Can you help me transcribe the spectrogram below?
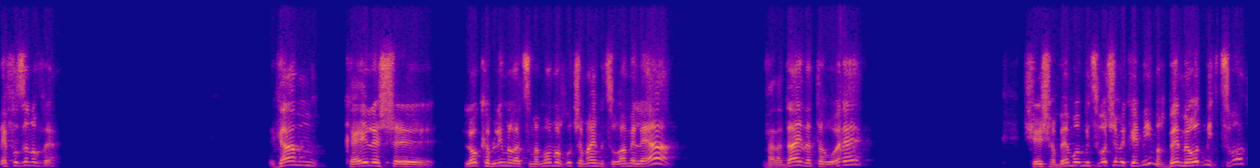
מאיפה זה נובע? גם כאלה שלא מקבלים על עצמם מלכות שמיים בצורה מלאה, אבל עדיין אתה רואה שיש הרבה מאוד מצוות שמקיימים, הרבה מאוד מצוות,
